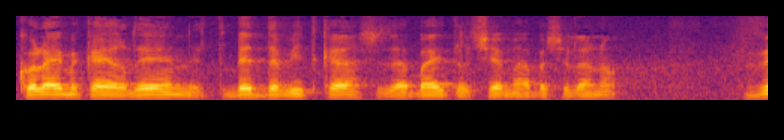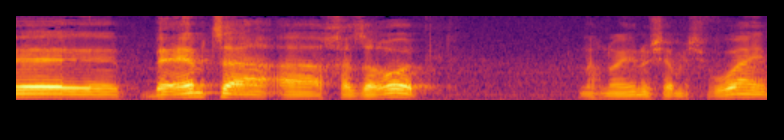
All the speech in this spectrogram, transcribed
כל עמק הירדן, את בית דוידקה, שזה הבית על שם אבא שלנו, ובאמצע החזרות, אנחנו היינו שם שבועיים,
